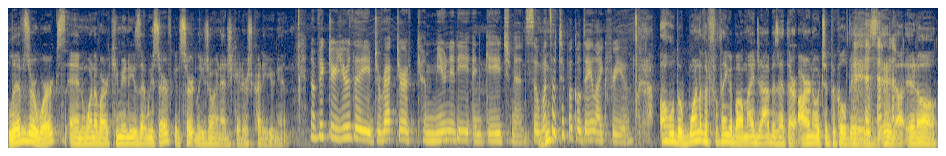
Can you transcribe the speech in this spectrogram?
lives or works in one of our communities that we serve can certainly join Educators Credit Union. Now, Victor, you're the director of community engagement. So, what's mm-hmm. a typical day like for you? Oh, the wonderful thing about my job is that there are no typical days at, at all.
